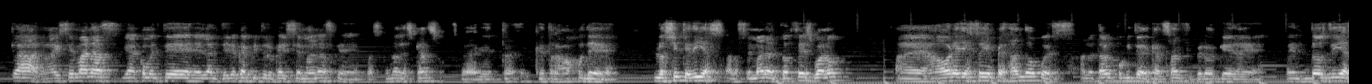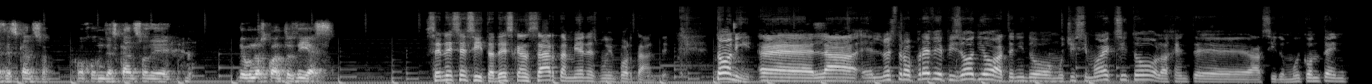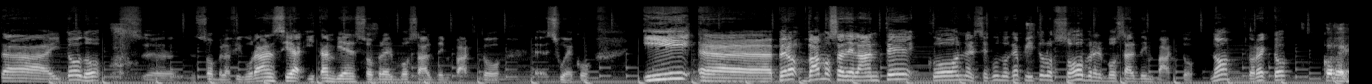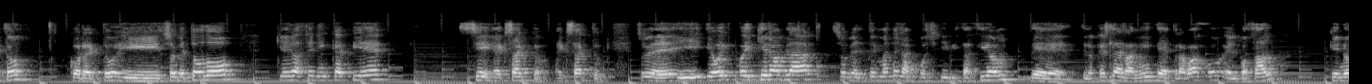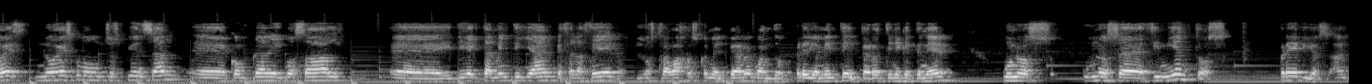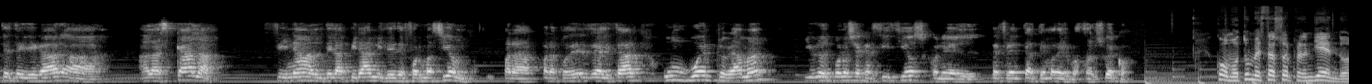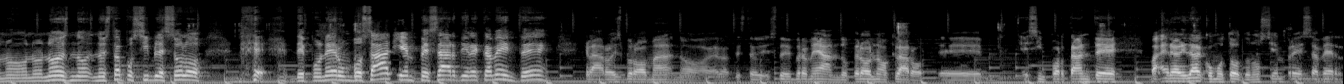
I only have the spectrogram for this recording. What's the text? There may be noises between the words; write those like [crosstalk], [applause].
claro, hay semanas, ya comenté en el anterior capítulo que hay semanas que, pues, que no descanso, o sea, que, tra que trabajo de los siete días a la semana, entonces, bueno, eh, ahora ya estoy empezando pues a notar un poquito de cansancio, pero que eh, en dos días descanso, cojo un descanso de, de unos cuantos días. Se necesita descansar, también es muy importante. Tony, eh, la, el, nuestro previo episodio ha tenido muchísimo éxito, la gente ha sido muy contenta y todo pues, eh, sobre la figurancia y también sobre el bozal de impacto eh, sueco. Y, pero vamos adelante con el segundo capítulo sobre el bozal de impacto, ¿no? ¿Correcto? Correcto, correcto. Y sobre todo quiero hacer hincapié Sí, exacto, exacto. Y, hoy, hoy quiero hablar sobre el tema de la positivización de, lo que es la herramienta de trabajo, el bozal, que no es, no es como muchos piensan, eh, comprar el bozal eh, y directamente ya empezar a hacer los trabajos con el perro cuando previamente el perro tiene que tener unos, unos eh, cimientos previos antes de llegar a, a la escala final de la pirámide de formación para, para, poder realizar un buen programa y unos buenos ejercicios con el referente al tema del bozal sueco. Como tú me estás sorprendiendo, no, no, no, es, no, no está posible solo de, de, poner un bozal y empezar directamente. Claro, es broma, no, te estoy, estoy bromeando, pero no, claro, eh, es importante, en realidad como todo, no siempre saber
